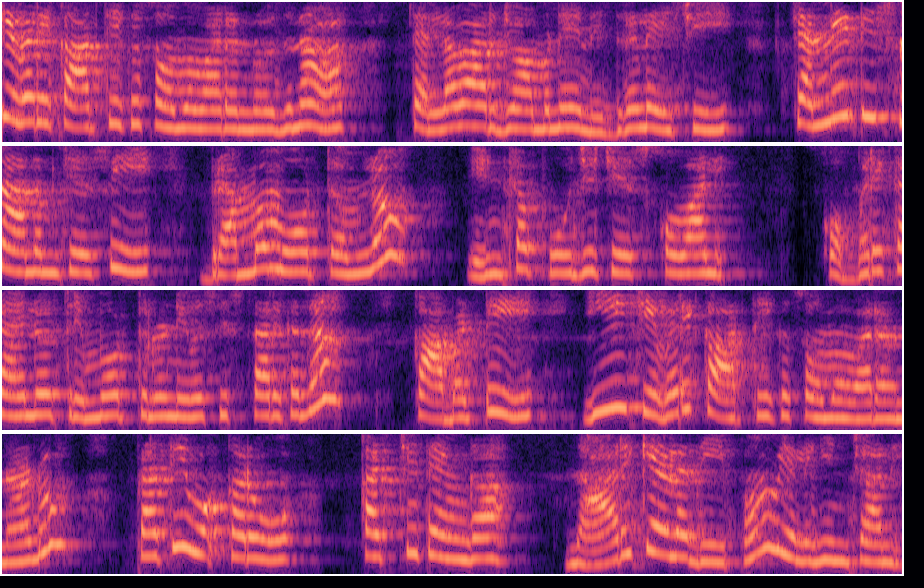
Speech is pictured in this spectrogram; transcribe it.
చివరి కార్తీక సోమవారం రోజున తెల్లవారుజామునే నిద్రలేచి చన్నీటి స్నానం చేసి బ్రహ్మ ముహూర్తంలో ఇంట్లో పూజ చేసుకోవాలి. కొబ్బరికాయలో త్రిమూర్తులు నివసిస్తారు కదా. కాబట్టి ఈ చివరి కార్తీక సోమవారం నాడు ప్రతి ఒక్కరూ ఖచ్చితంగా నారికేళ దీపం వెలిగించాలి.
